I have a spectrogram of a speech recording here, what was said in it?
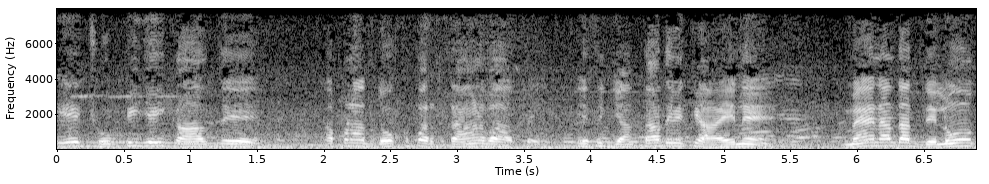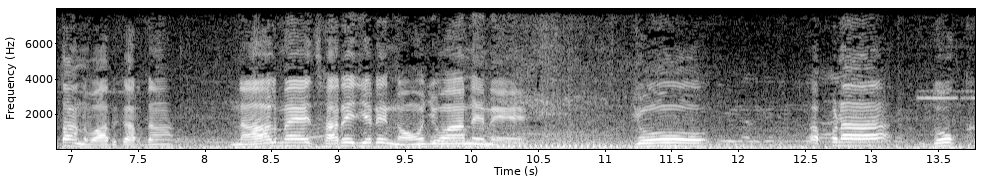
ਇਹ ਛੋਟੀ ਜਿਹੀ ਕਾਲ ਤੇ ਆਪਣਾ ਦੁੱਖ ਪ੍ਰਗਟਾਉਣ ਵਾਸਤੇ ਇਸ ਜਨਤਾ ਦੇ ਵਿੱਚ ਆਏ ਨੇ ਮੈਂ ਇਹਨਾਂ ਦਾ ਦਿਲੋਂ ਧੰਨਵਾਦ ਕਰਦਾ। ਨਾਲ ਮੈਂ ਸਾਰੇ ਜਿਹੜੇ ਨੌਜਵਾਨ ਨੇ ਜੋ ਆਪਣਾ ਦੁੱਖ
